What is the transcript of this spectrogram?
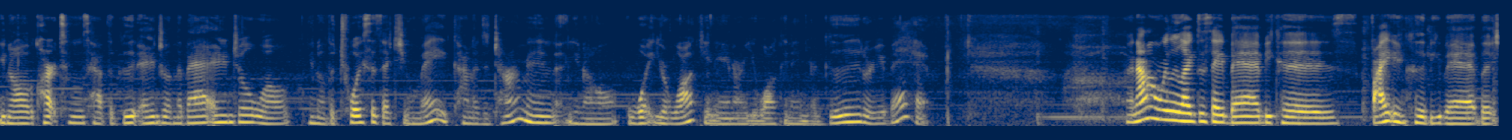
You know, the cartoons have the good angel and the bad angel. Well, you know, the choices that you make kind of determine, you know, what you're walking in. Are you walking in your good or your bad? And I don't really like to say bad because fighting could be bad, but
